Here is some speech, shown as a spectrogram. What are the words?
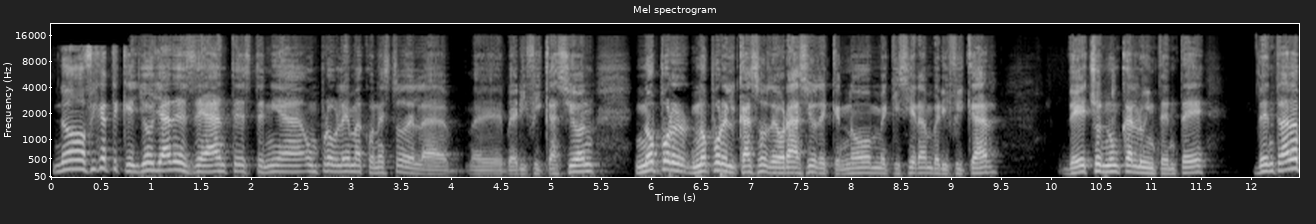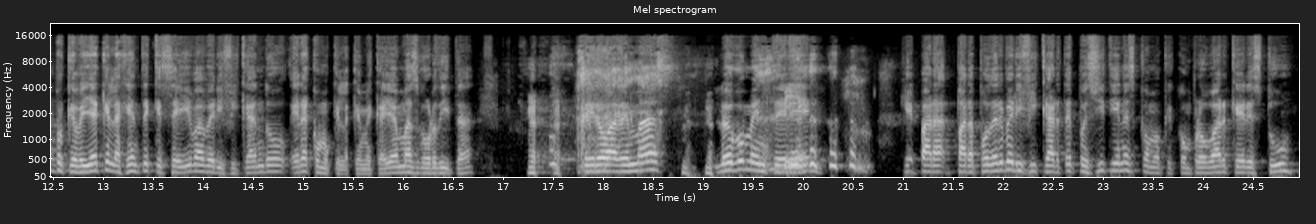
No, fíjate que yo ya desde antes tenía un problema con esto de la eh, verificación, no por, no por el caso de Horacio de que no me quisieran verificar, de hecho nunca lo intenté, de entrada porque veía que la gente que se iba verificando era como que la que me caía más gordita, pero además luego me enteré que para, para poder verificarte pues sí tienes como que comprobar que eres tú.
